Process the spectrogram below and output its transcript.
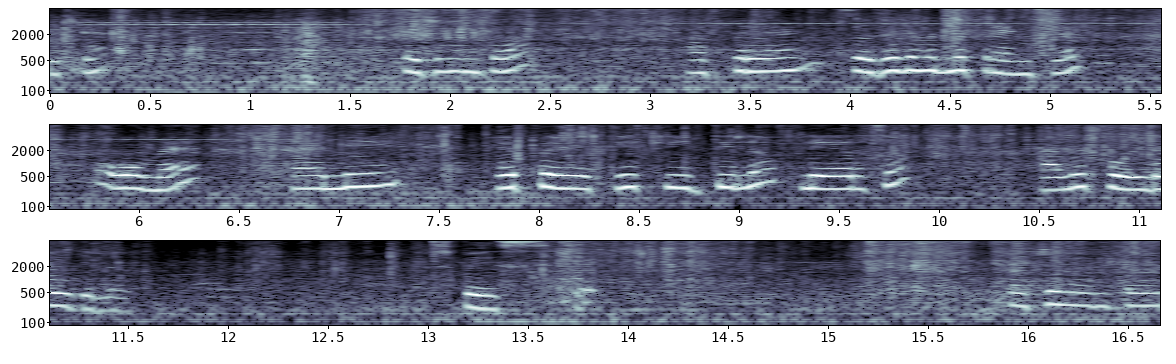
इथे. त्याच्यानंतर हा फ्रेंड सोसायटीमधले फ्रेंड्स आहेत. ओम आहे. ह्यांनी हे पे हे किट दिलं फ्लेअरचं आणि फोल्डर दिलं. स्पेसचं त्याच्यानंतर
